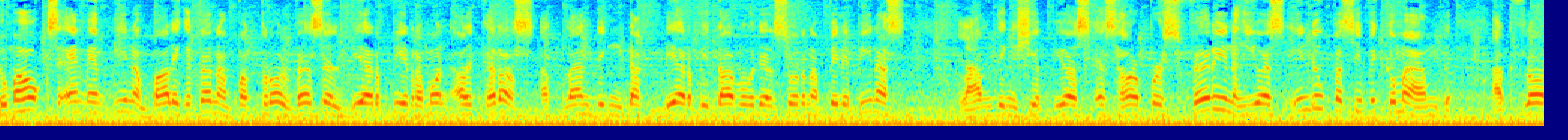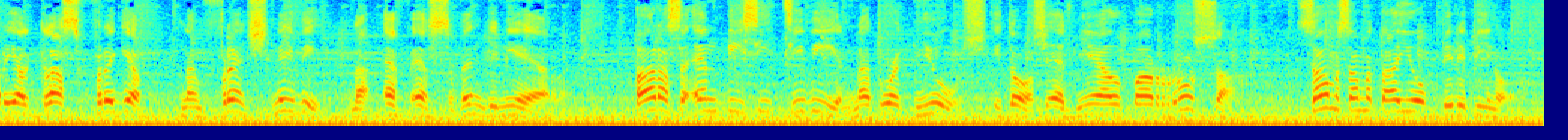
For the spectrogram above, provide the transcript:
Tumahok sa MME ng balikatan ng patrol vessel BRP Ramon Alcaraz at landing dock BRP Davao del Sur ng Pilipinas, landing ship USS Harper's Ferry ng US Indo-Pacific Command at Florial class frigate ng French Navy na FS Vendimier. Para sa NBC TV Network News, ito si Edniel Parrosa. Sama-sama tayo, Pilipino.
